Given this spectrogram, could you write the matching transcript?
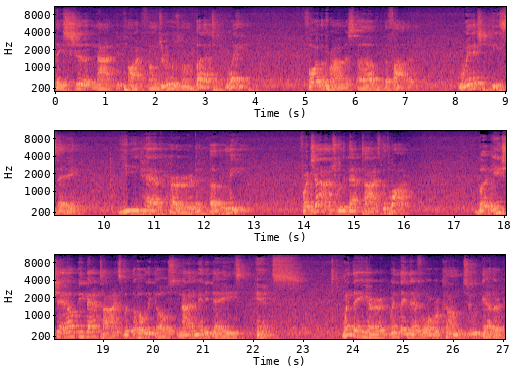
they should not depart from Jerusalem, but wait for the promise of the Father, which he say, ye have heard of me. For John truly baptized with water, but ye shall be baptized with the Holy Ghost not many days hence. When they heard, when they therefore were come together,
